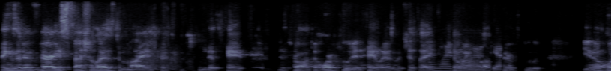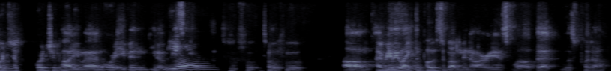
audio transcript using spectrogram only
things that are very specialized to my interest. which In this case, is Toronto or food inhalers, which is like Oh showing God, love yeah. through food. You know, or Mhm. chap- or chapati man, or even you know yeah tofu. tofu. Um, I really like the post about Minari as well that was put up,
